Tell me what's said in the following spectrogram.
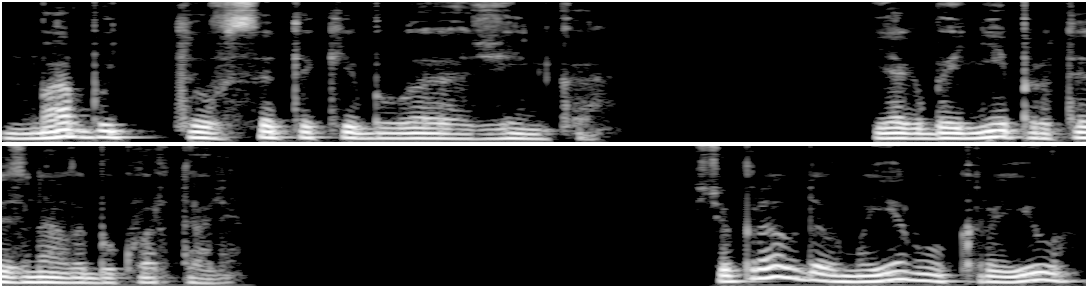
Мабуть, то все-таки була жінка, якби ні, про те знали б у кварталі. Щоправда, в моєму краю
